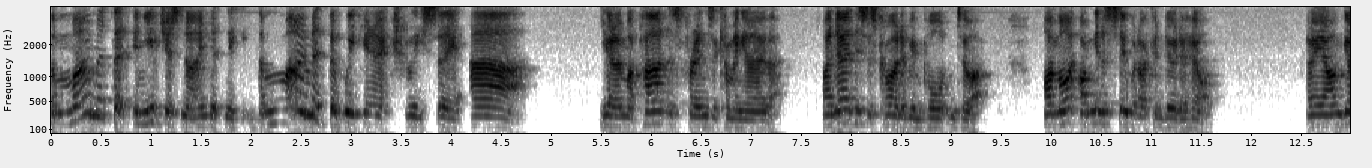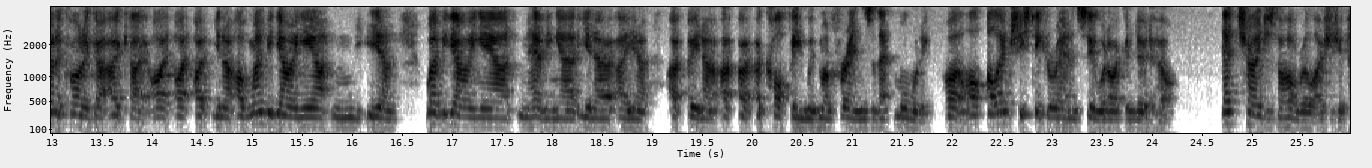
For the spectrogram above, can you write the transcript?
The moment that, and you've just named it, Nikki, the moment that we can actually see, ah, you know, my partner's friends are coming over. I know this is kind of important to her. I might, I'm going to see what I can do to help. I mean, I'm going to kind of go, okay, I, I, I, you know, I won't be going out and, you know, won't be going out and having a, you know, a, you know, a, you know, a, a coffee with my friends that morning. I'll, I'll actually stick around and see what I can do to help. That changes the whole relationship.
